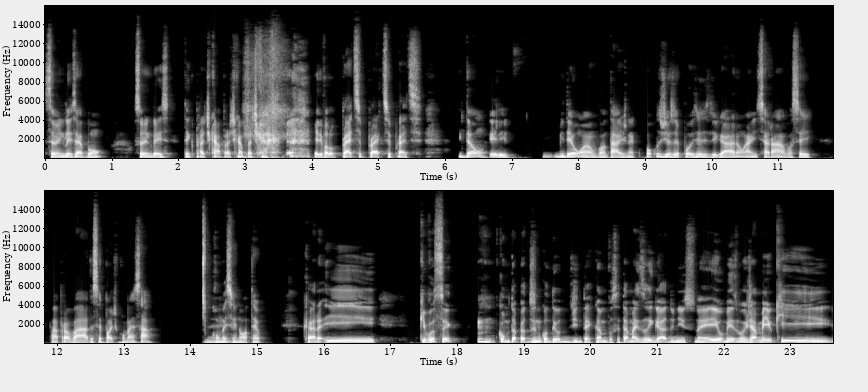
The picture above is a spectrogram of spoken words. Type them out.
Seu inglês é bom. Seu inglês tem que praticar, praticar, praticar. ele falou, practice, practice, practice. Então, ele me deu uma vantagem, né? Poucos dias depois eles ligaram, aí disseram, ah, você foi aprovado, você pode começar. É. Comecei no hotel. Cara, e que você, como tá produzindo conteúdo de intercâmbio, você tá mais ligado nisso, né? Eu mesmo já meio que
